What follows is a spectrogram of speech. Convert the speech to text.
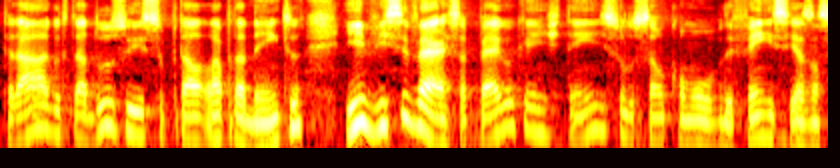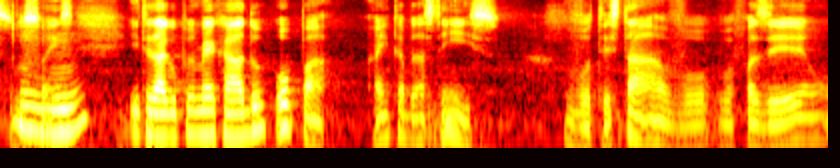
Trago, traduzo isso para lá para dentro e vice-versa. Pego o que a gente tem de solução como o Defense e as nossas soluções uhum. e trago para o mercado. Opa, a Intelbras tem isso. Vou testar, vou, vou fazer um,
